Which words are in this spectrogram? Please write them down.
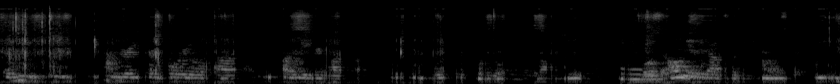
So he's, he's become very territorial, uh, I think he probably made very watch dogs. He's become very territorial. Most all the other dogs live in kennels, but he, he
